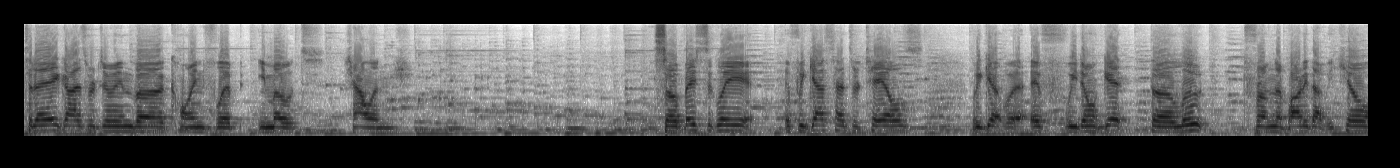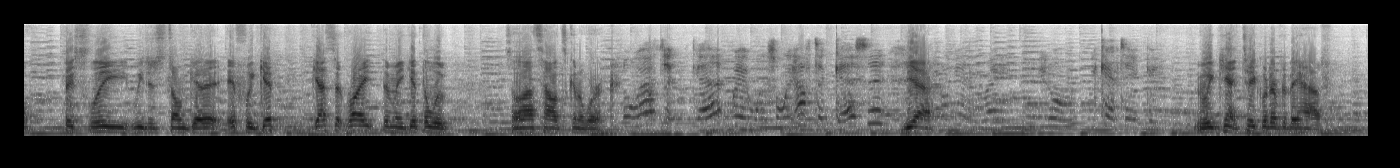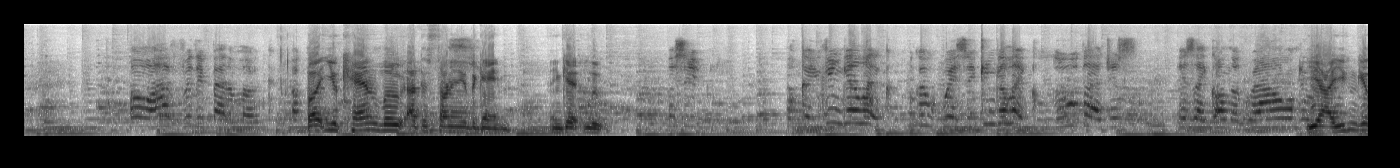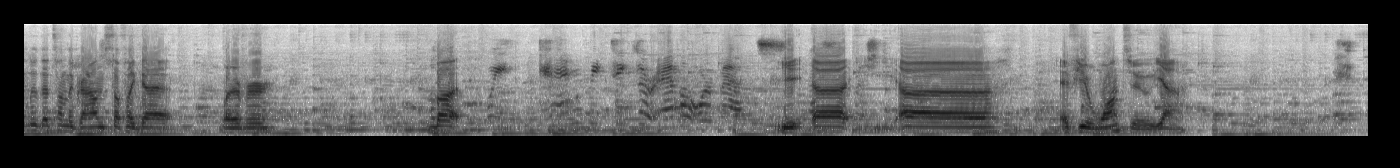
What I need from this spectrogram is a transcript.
Today, guys, we're doing the coin flip emote challenge. So basically, if we guess heads or tails, we get, if we don't get the loot from the body that we kill, basically, we just don't get it. If we get, guess it right, then we get the loot. So that's how it's gonna work. So we have to guess. Wait, wait, so we have to guess it? Yeah. If we don't get it right. We don't. We can't take it. We can't take whatever they have. I have really bad luck. Okay. But you can loot at the starting of the game and get loot. Wait, so you, okay, you can get like. Okay, wait, so you can get like loot that just is like on the ground. Or, Yeah, you can get loot that's on the ground, stuff like that. Whatever. But Wait, can we take their ammo or mats? y- uh, uh, if you want to, yeah.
